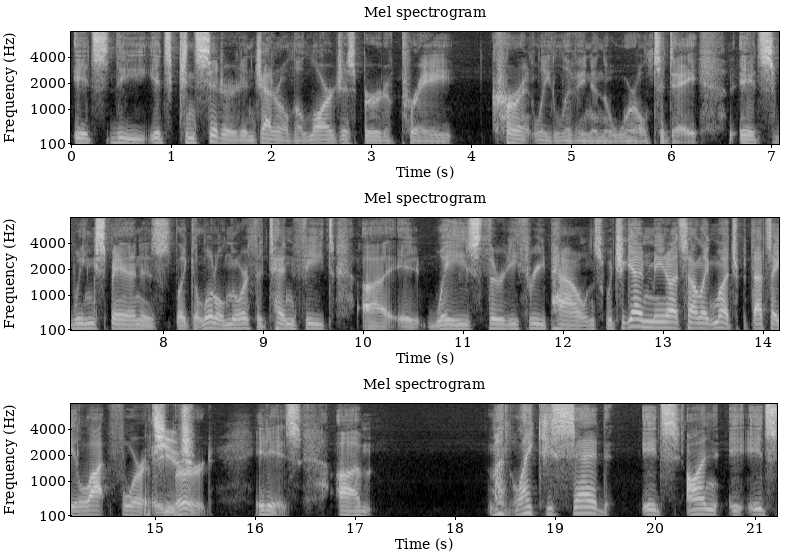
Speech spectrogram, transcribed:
it's the it's considered in general the largest bird of prey currently living in the world today. Its wingspan is like a little north of 10 feet. Uh, it weighs 33 pounds, which again may not sound like much, but that's a lot for That's a huge. bird. It is. Um, but like you said, it's on. It's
